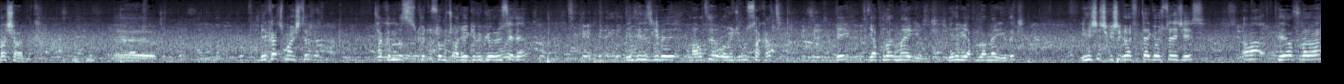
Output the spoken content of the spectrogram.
başardık. E, birkaç maçtır takımımız kötü sonuç alıyor gibi görünse de bildiğiniz gibi 6 oyuncumuz sakat ve yapılanmaya girdik. Yeni bir yapılanmaya girdik. İnişli çıkışı grafikler göstereceğiz. Ama playoff'lara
